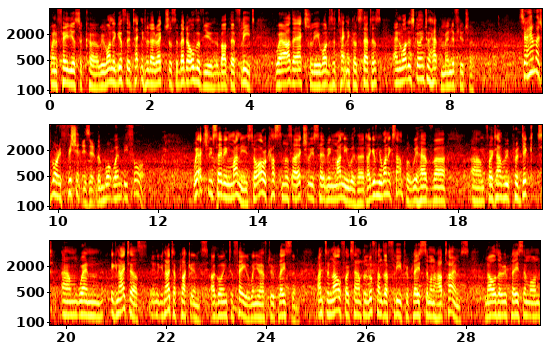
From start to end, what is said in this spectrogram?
when failures occur. We want to give the technical directors a better overview about their fleet. Where are they actually, what is the technical status, and what is going to happen in the future. So how much more efficient is it than what went before? We're actually saving money, so our customers are actually saving money with that. I'll give you one example. We have uh, um, for example, we predict um, when igniters, igniter plugins are going to fail, when you have to replace them. Until now, for example, Lufthansa fleet replaced them on hard times. Now they replace them on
